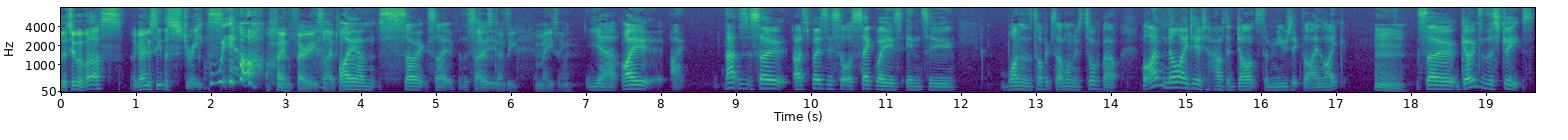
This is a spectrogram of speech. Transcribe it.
the two of us are going to see the Streets. We are. I'm very excited. For I that. am so excited for the That streets. is going to be amazing. Yeah, I, I, that's so. I suppose this sort of segues into one of the topics that I wanted to talk about. But I have no idea how to dance to music that I like. Mm. So going to the streets,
